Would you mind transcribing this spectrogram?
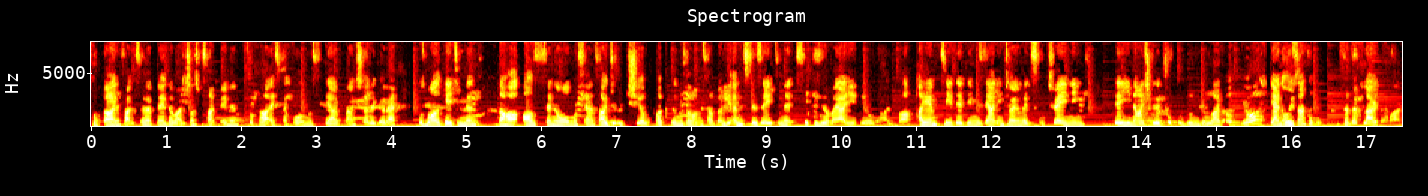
çok daha hani farklı sebepleri de var. Çalışma saatlerinin çok daha esnek olması diğer branşlara göre. Uzmanlık eğitiminin daha az sene olması yani sadece 3 yıl. Baktığımız zaman mesela bir anestezi eğitimi 8 yıl veya 7 yıl galiba. IMT dediğimiz yani Internal Medicine Training de yine şekilde çok uzun yıllar alıyor. Yani o yüzden tabii sebepler de var.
